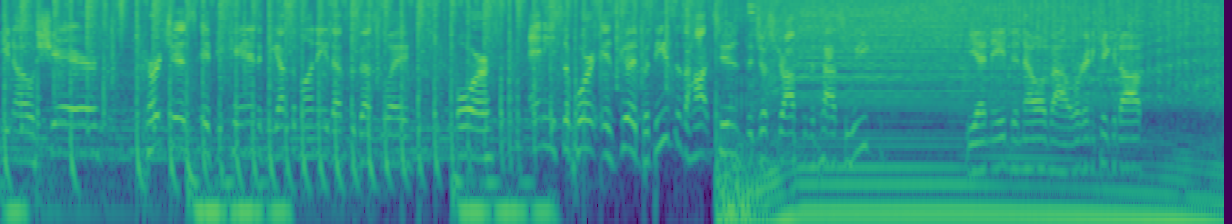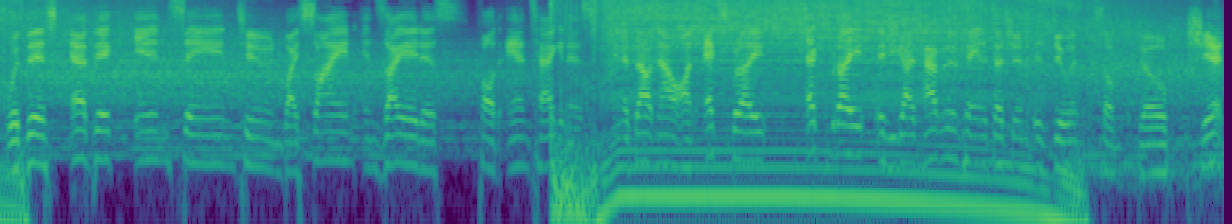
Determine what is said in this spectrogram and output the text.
you know, share, purchase if you can. If you got the money, that's the best way. Or any support is good. But these are the hot tunes that just dropped in the past week. You need to know about. We're gonna kick it off with this epic, insane tune by Syne and Zyatus called Antagonist. And it's out now on Expedite. Expedite, if you guys haven't been paying attention, is doing some dope shit.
